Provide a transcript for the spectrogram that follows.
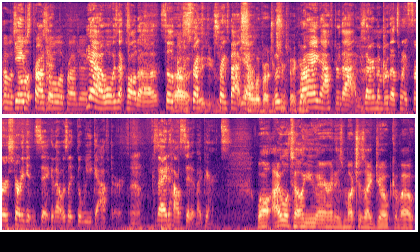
Oh, a Gabe's solo, project. solo project. Yeah, what was that called? Uh, Solo Project Uh, Strikes, uh, Strikes Back. Yeah. Solo Project Strikes Back, yeah. Right after that, because I remember that's when I first started getting sick, and that was like the week after, yeah. because I had to house sit at my parents. Well, I will tell you, Erin, as much as I joke about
